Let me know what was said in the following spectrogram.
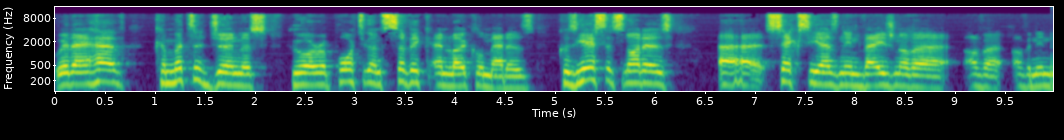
where they have committed journalists who are reporting on civic and local matters. Because, yes, it's not as uh, sexy as an invasion of a of a of an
